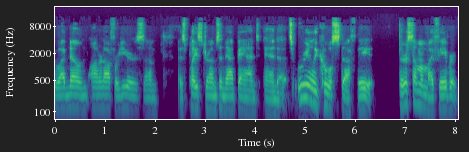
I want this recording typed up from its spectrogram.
who i've known on and off for years um, has plays drums in that band and uh, it's really cool stuff. They they're some of my favorite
